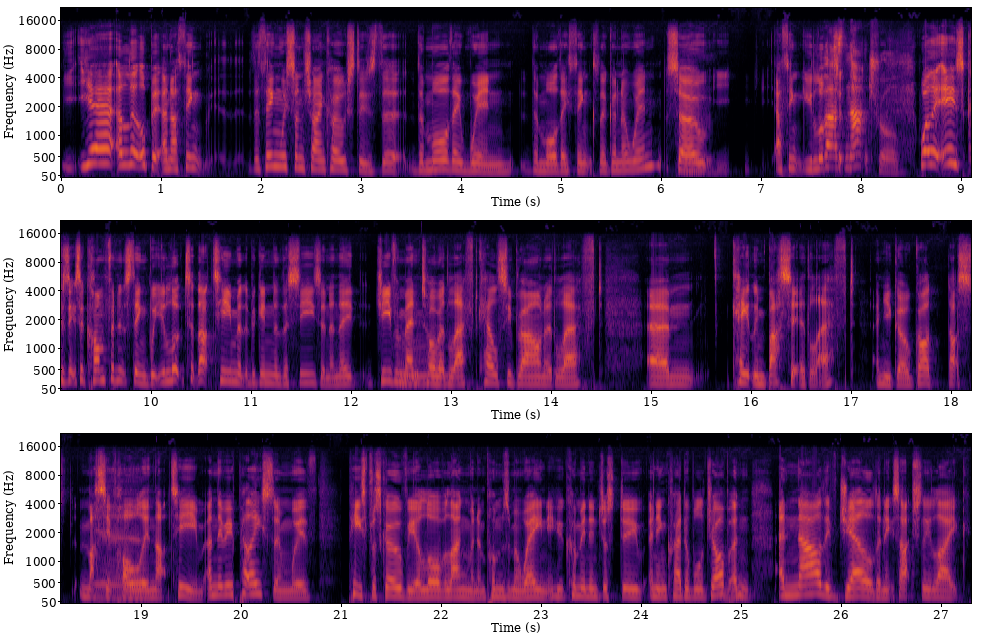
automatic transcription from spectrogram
yeah, a little bit. And I think the thing with Sunshine Coast is that the more they win, the more they think they're going to win. So. Mm. y I think you looked. look that's at natural. Well, it is because it's a confidence thing. But you looked at that team at the beginning of the season, and they Geva Mentor had left, Kelsey Browne had left, um, Caitlin Bassett had left, and you go, God, that's a massive Yeah. hole in that team. And they replaced them with Peace Proscovia, Laura Langman, and Phumza Maweni, who come in and just do an incredible job. And and now they've gelled, and it's actually like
